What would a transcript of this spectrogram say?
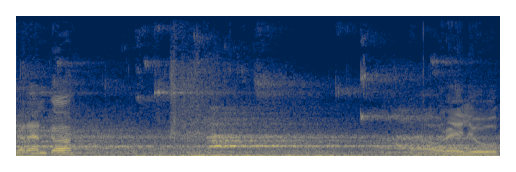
Северенко. Аврелюк.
